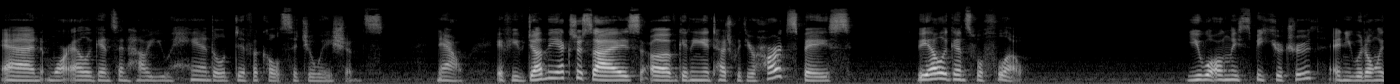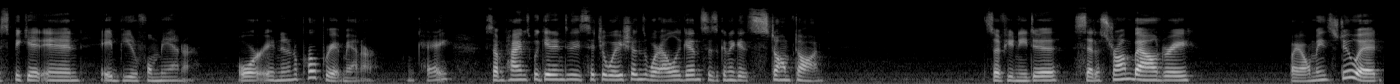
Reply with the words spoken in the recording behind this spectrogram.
and more elegance in how you handle difficult situations? Now, if you've done the exercise of getting in touch with your heart space, the elegance will flow. You will only speak your truth and you would only speak it in a beautiful manner or in an appropriate manner. Okay? Sometimes we get into these situations where elegance is going to get stomped on. So if you need to set a strong boundary, by all means do it,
